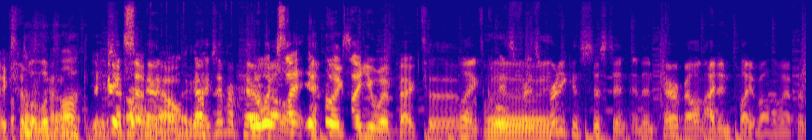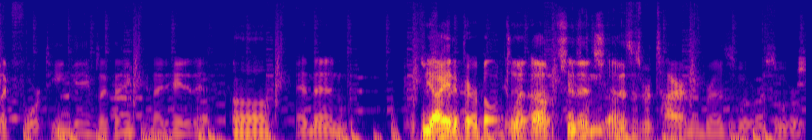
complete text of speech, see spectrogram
Except But look- Fuck, dude. Except for Par- now. no, except for It looks Parabellum. like it looks like you went back to like Wait, it's, wait, it's wait. pretty consistent. And then Parabellum, I didn't play by the way. I played like 14 games, I think, and I hated it. Uh, And then. It's just yeah, I like- hated Parabellum It too. went That up, and season then sucked. this is retirement, bro. This is what this is what we're. you,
